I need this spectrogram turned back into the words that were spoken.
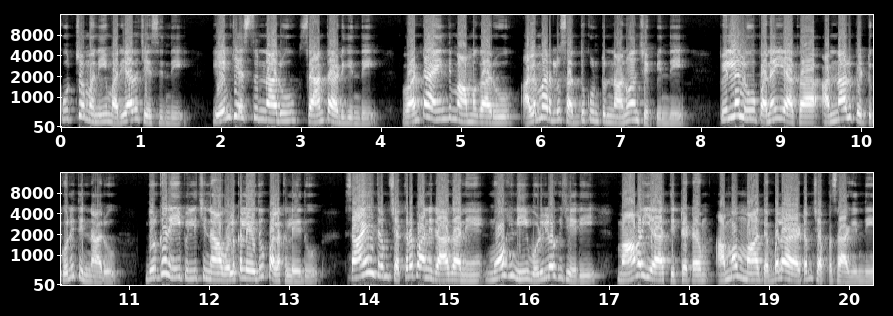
కూర్చోమని మర్యాద చేసింది. ఏం చేస్తున్నారు? శాంత అడిగింది. వంట అయింది మామగారు అలమరలు సర్దుకుంటున్నాను అని చెప్పింది. పిల్లలు పనయ్యాక అన్నాలు పెట్టుకుని తిన్నారు. దుర్గని పిలిచినా ఉలకలేదు పలకలేదు. సాయంత్రం చక్రపాణి రాగానే మోహిని ఒడిలోకి చేరి మామయ్య తిట్టటం అమ్మమ్మ దెబ్బలాడటం చెప్పసాగింది.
